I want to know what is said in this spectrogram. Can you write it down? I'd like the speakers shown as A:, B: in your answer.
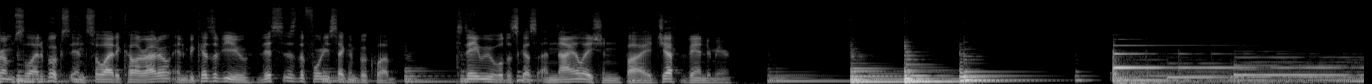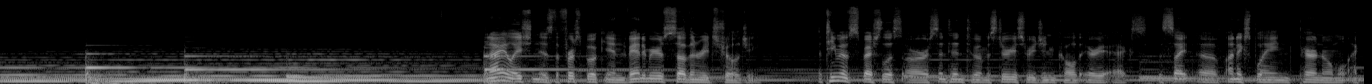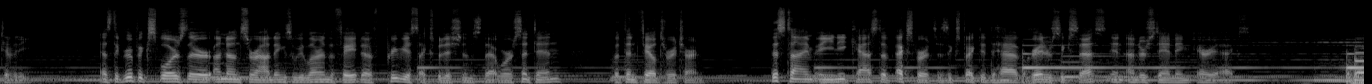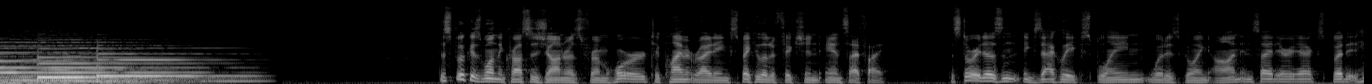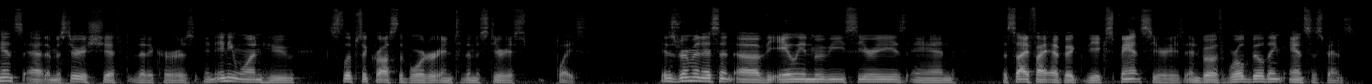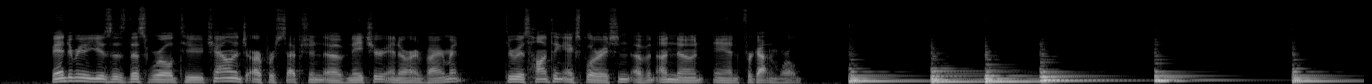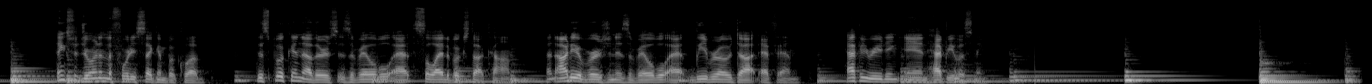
A: from Salida Books in Salida, Colorado, and because of you, this is the 40 Second Book Club. Today we will discuss Annihilation by Jeff Vandermeer. Annihilation is the first book in Vandermeer's Southern Reach trilogy. A team of specialists are sent into a mysterious region called Area X, the site of unexplained paranormal activity. As the group explores their unknown surroundings, we learn the fate of previous expeditions that were sent in but then failed to return. This time, a unique cast of experts is expected to have greater success in understanding Area X. This book is one that crosses genres from horror to climate writing, speculative fiction, and sci fi. The story doesn't exactly explain what is going on inside Area X, but it hints at a mysterious shift that occurs in anyone who slips across the border into the mysterious place. It is reminiscent of the Alien movie series and the sci fi epic The Expanse series in both world building and suspense. Vandermeer uses this world to challenge our perception of nature and our environment through his haunting exploration of an unknown and forgotten world. Thanks for joining the 40 Second Book Club. This book and others is available at salidabooks.com. An audio version is available at libro.fm. Happy reading and happy listening.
